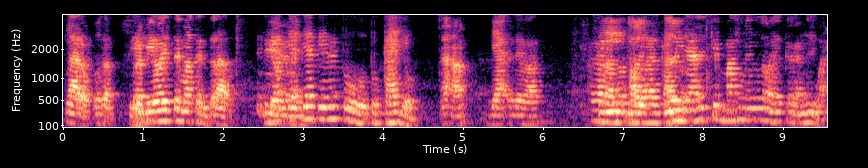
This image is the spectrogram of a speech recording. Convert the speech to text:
claro, o sea, Sí. prefiero este más centrado. Ya, ya, ya tienes tu, tu callo. Ajá. Ya le vas Sí, lo ideal es que más o menos la vayas cagando igual.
